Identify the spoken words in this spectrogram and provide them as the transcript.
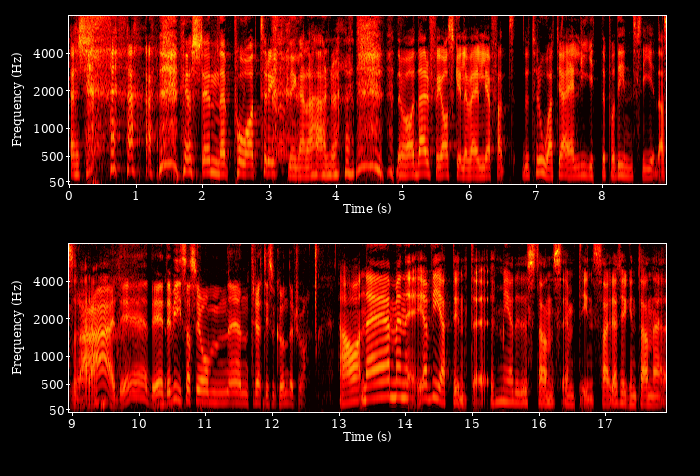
Jag känner påtryckningarna här nu. Det var därför jag skulle välja, för att du tror att jag är lite på din sida. Sådär. Nej, det, det, det visar sig om en 30 sekunder tror jag. Ja, nej, men jag vet inte. Medeldistans empty inside, jag tycker inte han är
